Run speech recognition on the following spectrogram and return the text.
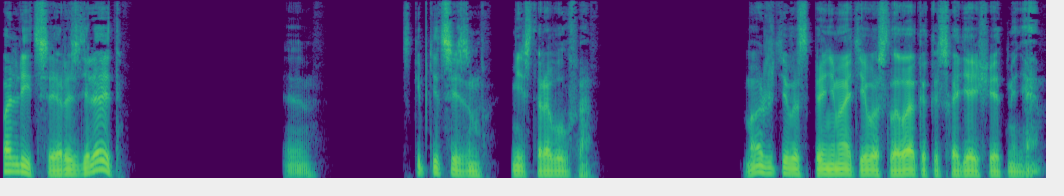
«Полиция разделяет?» э, «Скептицизм мистера Вулфа. Можете воспринимать его слова как исходящие от меня».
